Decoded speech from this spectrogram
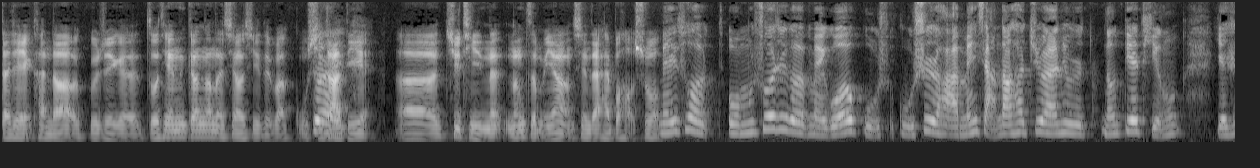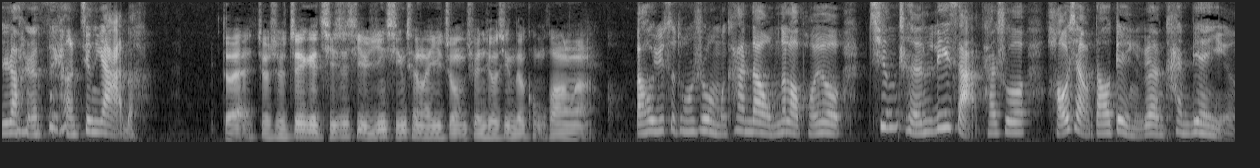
大家也看到过这个昨天刚刚的消息，对吧？股市大跌，呃，具体能能怎么样，现在还不好说。没错，我们说这个美国股市股市哈，没想到它居然就是能跌停，也是让人非常惊讶的。对，就是这个其实是已经形成了一种全球性的恐慌了。然后与此同时，我们看到我们的老朋友清晨 Lisa，她说好想到电影院看电影。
